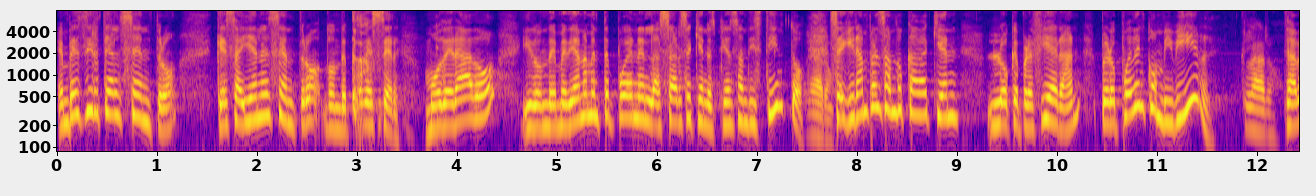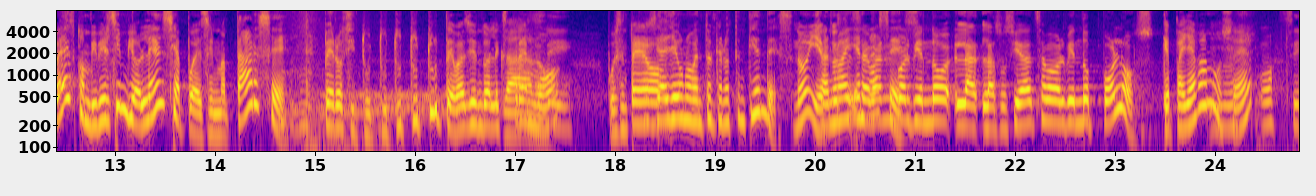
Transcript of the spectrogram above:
En vez de irte al centro, que es ahí en el centro donde puedes ser moderado y donde medianamente pueden enlazarse quienes piensan distinto. Seguirán pensando cada quien lo que prefieran, pero pueden convivir. Claro. ¿Sabes? Convivir sin violencia, pues, sin matarse. Pero si tú, tú, tú, tú, tú te vas yendo al extremo, Sí. Pues entonces Pero- ya llega un momento en que no te entiendes. No, y O sea, entonces hay se van volviendo, la, la sociedad se va volviendo polos. Que para allá vamos, ¿eh? Oh, sí.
